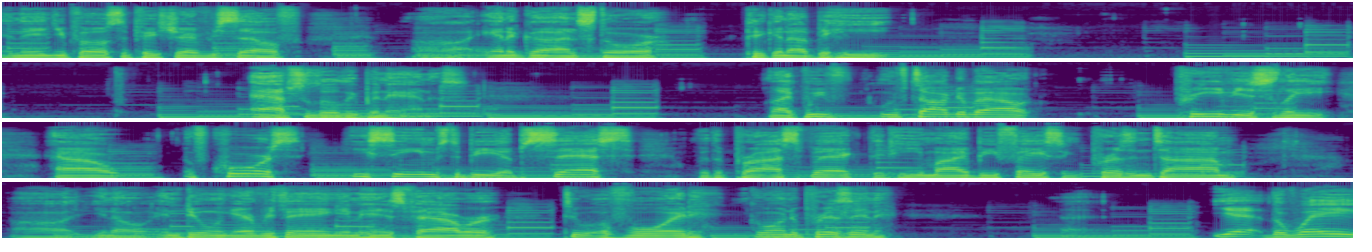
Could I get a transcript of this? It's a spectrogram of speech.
and then you post a picture of yourself uh, in a gun store picking up the heat. Absolutely bananas. Like we've we've talked about previously how of course he seems to be obsessed with the prospect that he might be facing prison time uh, you know and doing everything in his power to avoid going to prison uh, yeah the way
